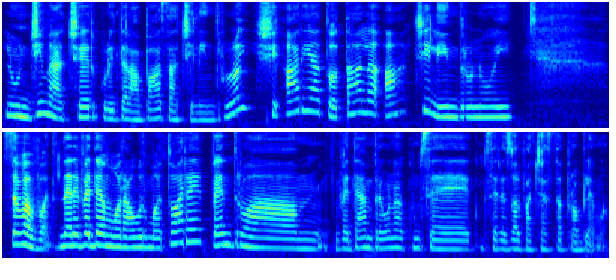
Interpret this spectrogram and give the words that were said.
lungimea cercului de la baza cilindrului și aria totală a cilindrului. Să vă văd. Ne revedem ora următoare pentru a vedea împreună cum se, cum se rezolvă această problemă.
